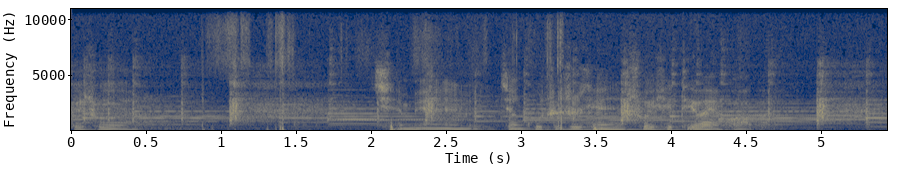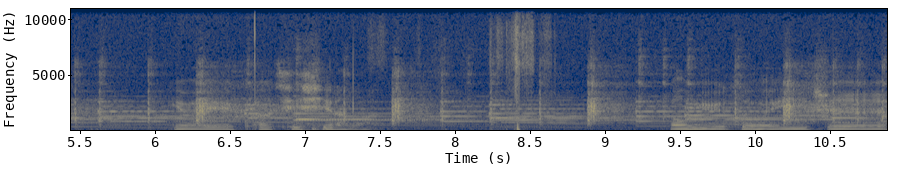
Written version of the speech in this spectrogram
所以说前面讲故事之前说一些题外话吧，因为快要七夕了嘛。龙宇作为一只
